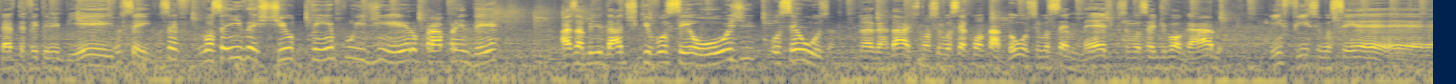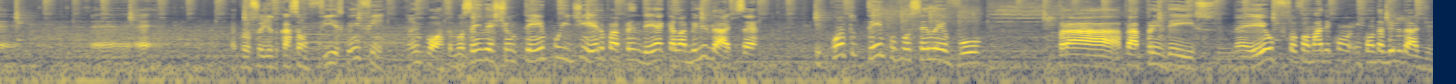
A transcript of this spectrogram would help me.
deve ter feito MBA, não sei. Você, você investiu tempo e dinheiro para aprender as habilidades que você hoje você usa, não é verdade? Então, se você é contador, se você é médico, se você é advogado, enfim, se você é, é, é, é professor de educação física, enfim, não importa. Você investiu um tempo e dinheiro para aprender aquela habilidade, certo? E quanto tempo você levou para aprender isso? Né? Eu sou formado em contabilidade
